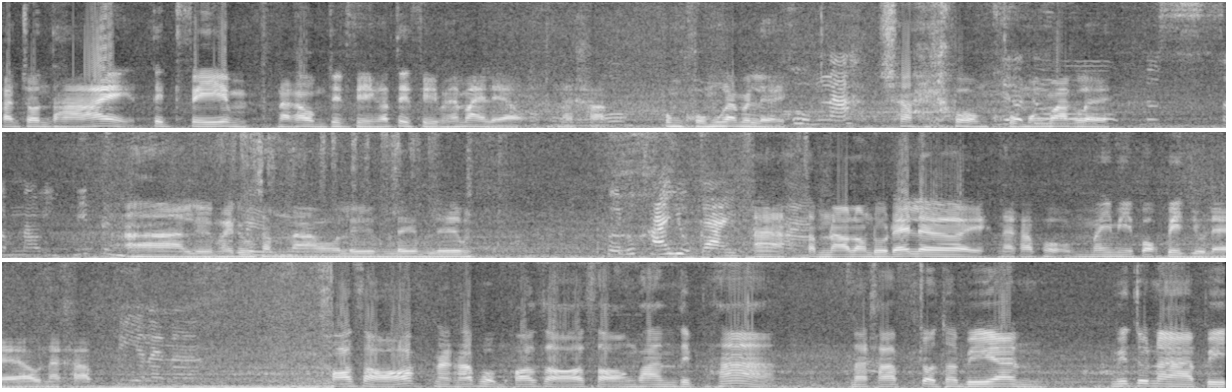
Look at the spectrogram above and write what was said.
กันชนท้ายติดฟิล์มนะครับผมติดฟิล์มก็ติดฟิล์มให้ใหม่แล้วนะครับคุ้มๆกันไปเลย คุ้มนะ ใช่ครับผมคุ้มมากๆเลย ดูสำเนาอีกนิดหนึ่ง อ่าลืมให้ดูสำเนาลืมลืมลืมเผื่อลูกค้าอยู่ไกลอ่าสำเนาลองดูได้เลยนะครับ ผมไม่มีปกปิดอยู่แล้วนะครับปีอะไรนะคศนะครับ ผมคศ2015 นะครับ จดทะเบียนมิถุนาปี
